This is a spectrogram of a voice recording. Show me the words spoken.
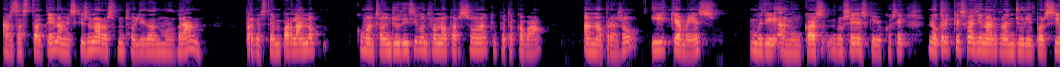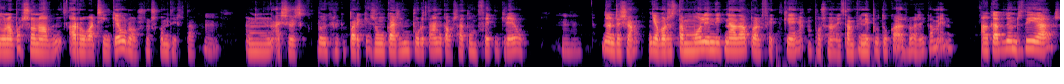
has d'estar atent, a més que és una responsabilitat molt gran, perquè estem parlant de començar un judici contra una persona que pot acabar en una presó i que, a més, vull dir, en un cas, no sé, és que jo que sé, no crec que es facin al gran juri per si una persona ha robat 5 euros, no sé com dir-te. Mm. Mm, això és perquè és un cas important que ha passat un fet greu. Mm -hmm. Doncs això, llavors està molt indignada pel fet que doncs, no li estan fent ni puto cas, bàsicament. Al cap d'uns dies,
